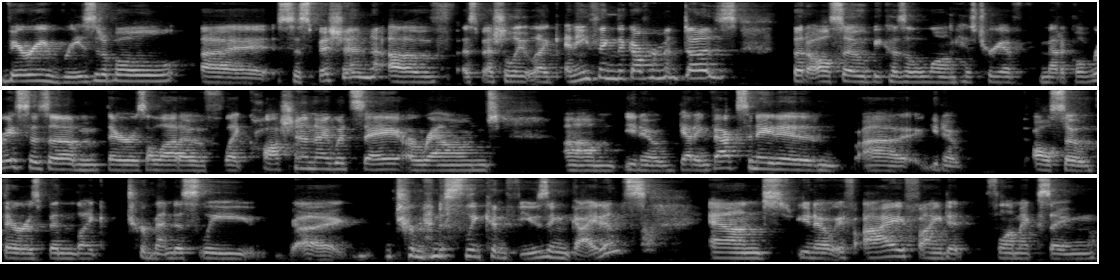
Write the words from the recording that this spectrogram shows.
very reasonable uh, suspicion of, especially like anything the government does, but also because of a long history of medical racism, there's a lot of like caution, I would say, around, um, you know, getting vaccinated and, uh, you know, also there has been like tremendously, uh, tremendously confusing guidance. And, you know, if I find it flummoxing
